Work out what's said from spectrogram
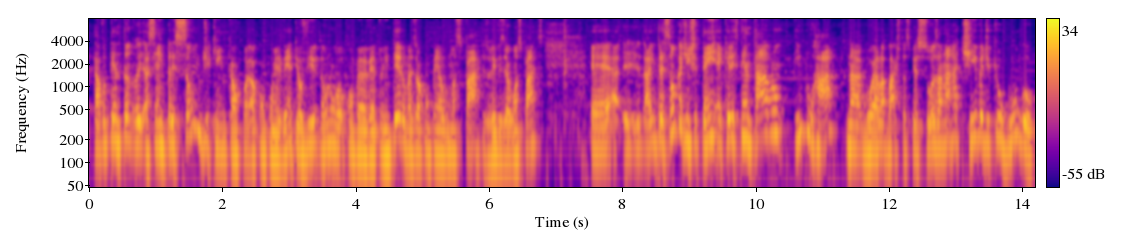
estavam é, tentando, assim, a impressão de quem acompanha o evento, eu vi, eu não acompanho o evento inteiro, mas eu acompanhei algumas partes, eu revisei algumas partes, é, a impressão que a gente tem é que eles tentavam empurrar na goela abaixo das pessoas a narrativa de que o Google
